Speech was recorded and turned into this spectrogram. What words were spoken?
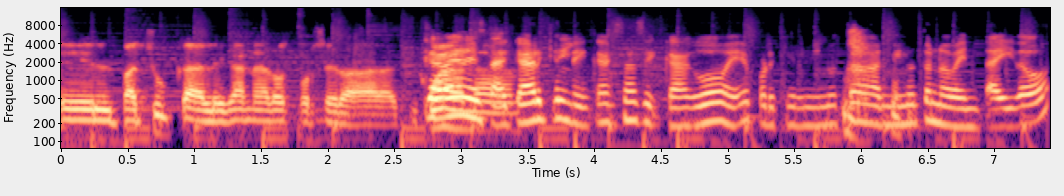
el Pachuca le gana 2 por 0 a Tijuana. Cabe destacar que el Necaxa se cagó, ¿eh? Porque el minuto, al minuto 92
